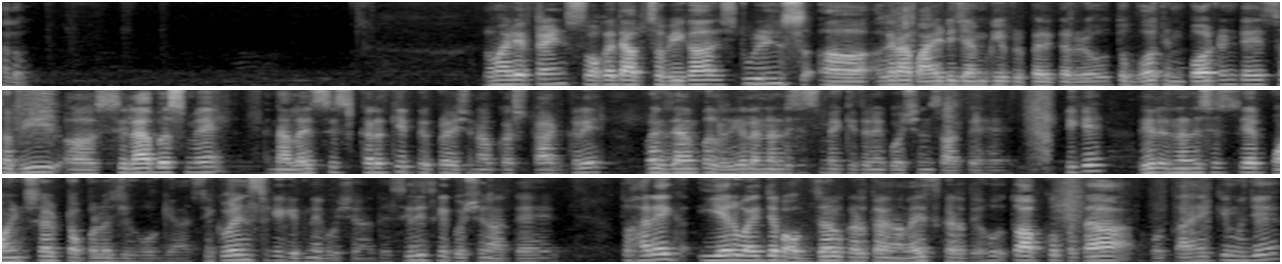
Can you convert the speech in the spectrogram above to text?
हेलो माय डियर फ्रेंड्स स्वागत है आप सभी का। स्टूडेंट्स अगर आप आई आई के लिए प्रिपेयर कर रहे हो तो बहुत इंपॉर्टेंट है सभी सिलेबस में एनालिसिस करके प्रिपरेशन आपका स्टार्ट करें। फॉर एग्जांपल रियल एनालिसिस में कितने क्वेश्चन आते हैं, ठीक है? रियल एनालिसिस से पॉइंट सर्व टोपोलॉजी हो गया सिक्वेंस के कितने क्वेश्चन आते हैं सीरीज़ के क्वेश्चन आते हैं। तो हर एक ईयर वाइज जब ऑब्ज़र्व करते हो एनालाइज करते हो तो आपको पता होता है कि मुझे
